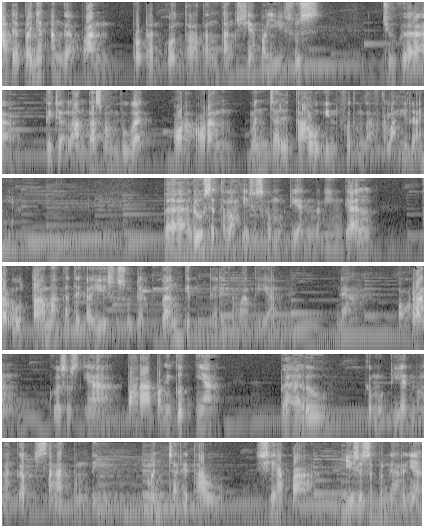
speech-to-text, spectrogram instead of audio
Ada banyak anggapan pro dan kontra tentang siapa Yesus. Juga tidak lantas membuat orang-orang mencari tahu info tentang kelahirannya. Baru setelah Yesus kemudian meninggal, terutama ketika Yesus sudah bangkit dari kematian, nah, orang khususnya para pengikutnya baru kemudian menganggap sangat penting mencari tahu siapa Yesus sebenarnya,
